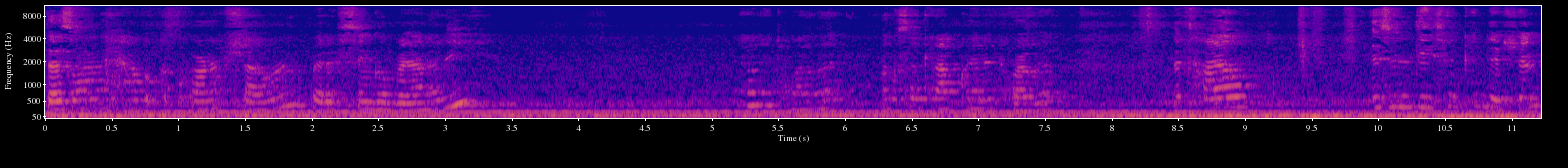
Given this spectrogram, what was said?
Does only have a corner shower, but a single vanity. And a toilet. Looks like an upgraded toilet. The tile is in decent condition.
